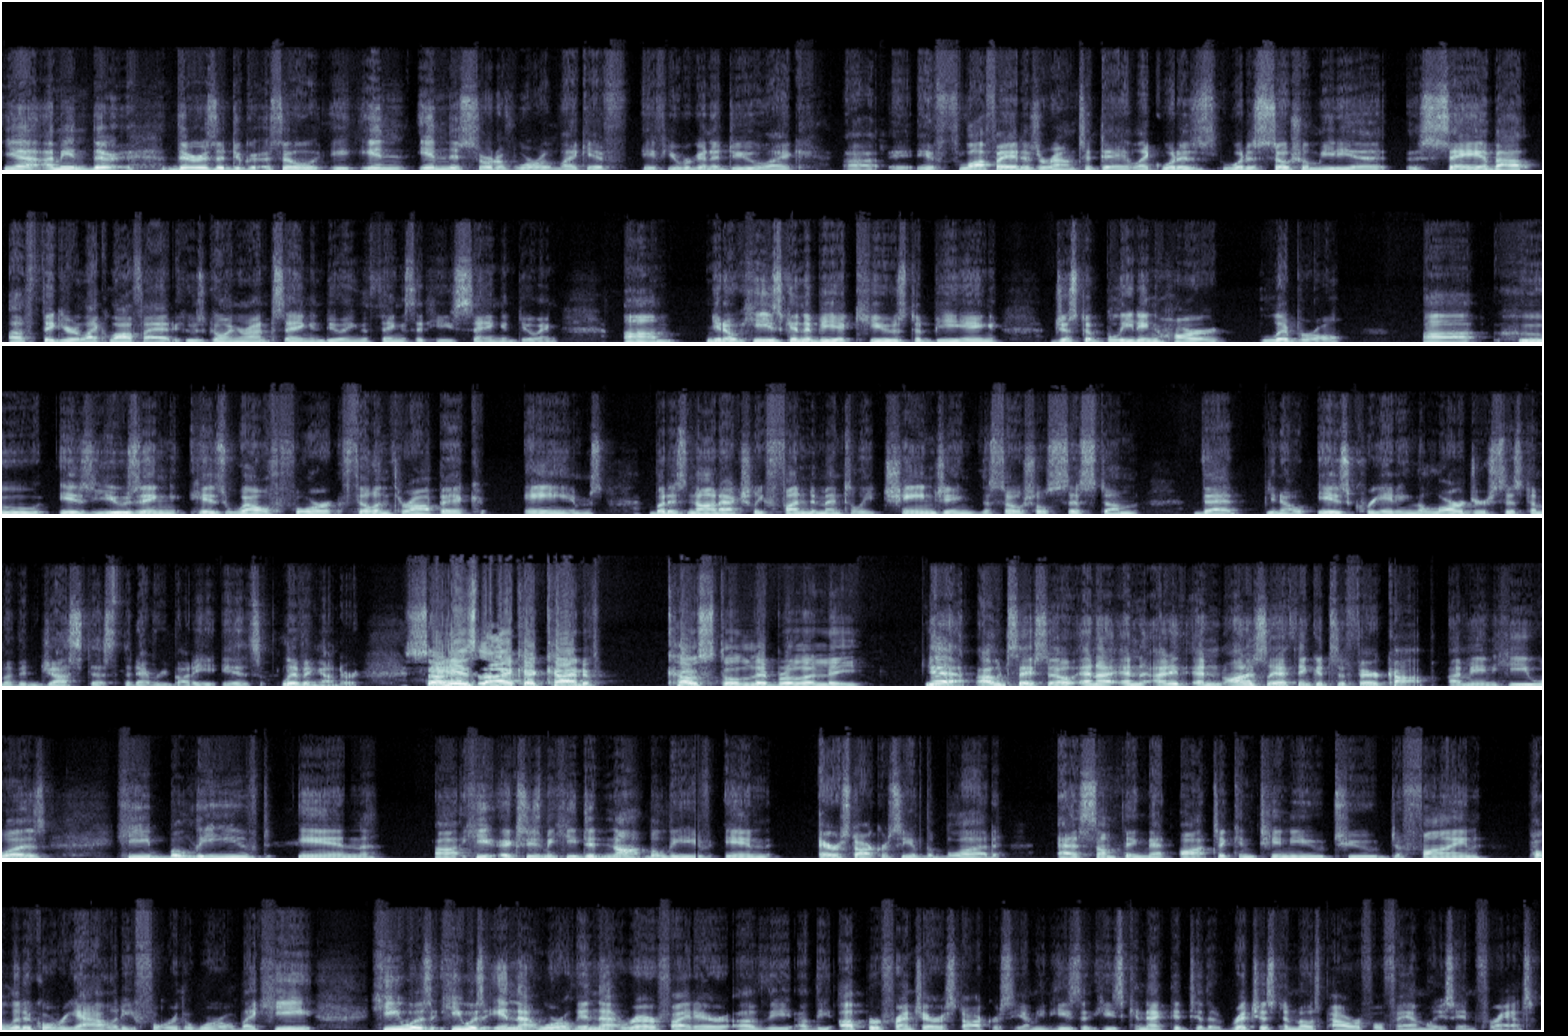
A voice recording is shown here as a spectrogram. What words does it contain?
Yeah, I mean there there is a degree. So in in this sort of world, like if if you were going to do like uh, if Lafayette is around today, like what is what does social media say about a figure like Lafayette who's going around saying and doing the things that he's saying and doing? Um, you know, he's going to be accused of being just a bleeding heart liberal uh, who is using his wealth for philanthropic aims, but is not actually fundamentally changing the social system that you know is creating the larger system of injustice that everybody is living under. So and, he's like a kind of coastal liberal elite. Yeah, I would say so. And I and I and honestly, I think it's a fair cop. I mean, he was he believed in uh, he excuse me, he did not believe in aristocracy of the blood as something that ought to continue to define political reality for the world. Like he he was he was in that world, in that rarefied air of the of the upper French aristocracy. I mean, he's he's connected to the richest and most powerful families in France.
